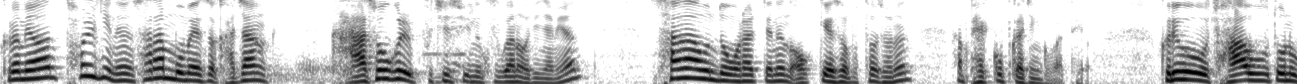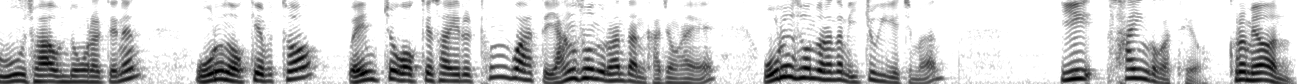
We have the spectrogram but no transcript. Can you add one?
그러면 털기는 사람 몸에서 가장 가속을 붙일 수 있는 구간은 어디냐면 상하 운동을 할 때는 어깨에서부터 저는 한 배꼽까지인 것 같아요 그리고 좌우 또는 우좌 운동을 할 때는 오른 어깨부터 왼쪽 어깨 사이를 통과할 때 양손으로 한다는 가정하에 오른손으로 한다면 이쪽이겠지만 이 사이인 것 같아요. 그러면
